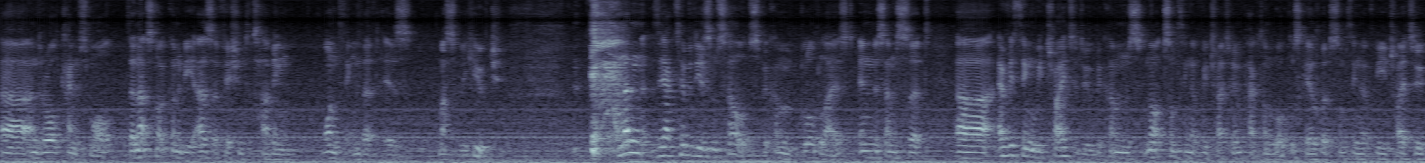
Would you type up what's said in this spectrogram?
uh, and they're all kind of small, then that's not going to be as efficient as having one thing that is massively huge. and then the activities themselves become globalized in the sense that uh, everything we try to do becomes not something that we try to impact on a local scale, but something that we try to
